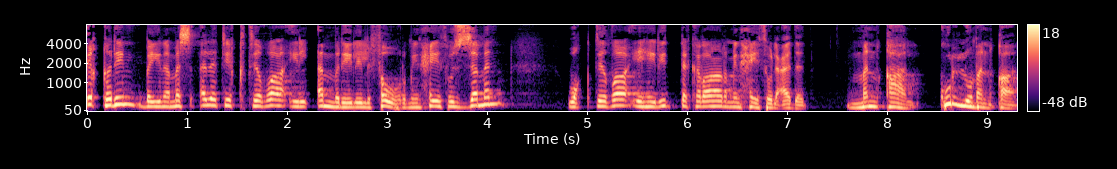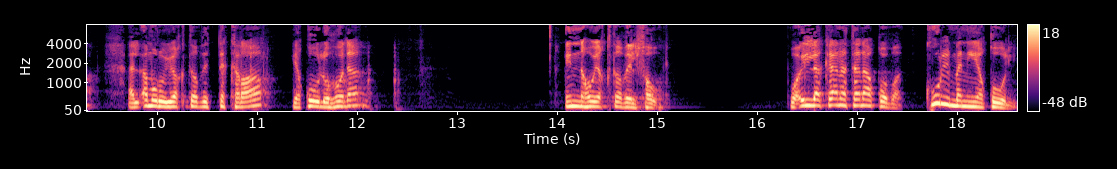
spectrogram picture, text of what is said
اقرن بين مسألة اقتضاء الأمر للفور من حيث الزمن واقتضائه للتكرار من حيث العدد. من قال؟ كل من قال. الأمر يقتضي التكرار. يقول هنا إنه يقتضي الفور. وإلا كان تناقضا. كل من يقول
